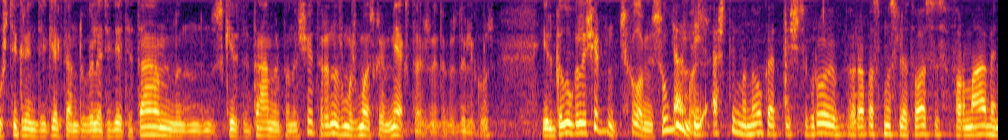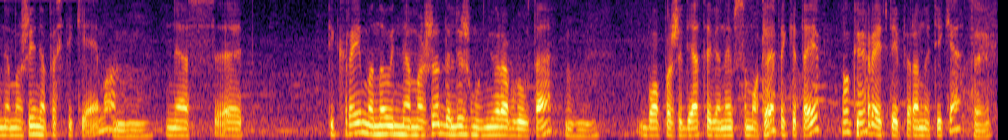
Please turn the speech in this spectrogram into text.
užtikrinti, kiek ten tu gali atidėti tam, nu, skirti tam ir panašiai. Tai yra nu, žmonės, kurie mėgsta, žinai, tokius dalykus. Ir galų galia šiaip psichologinis Ja, saugumas. tai aš tai manau, kad iš tikrųjų yra pas mus Lietuvoje susiformavę nemažai nepasitikėjimo, mhm. nes e, tikrai, manau, nemaža dalis žmonių yra apgauta. Mhm. buvo pažadėta vienaip sumokėta Taip. kitaip. Okay. Tikrai taip yra nutikę. Taip.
